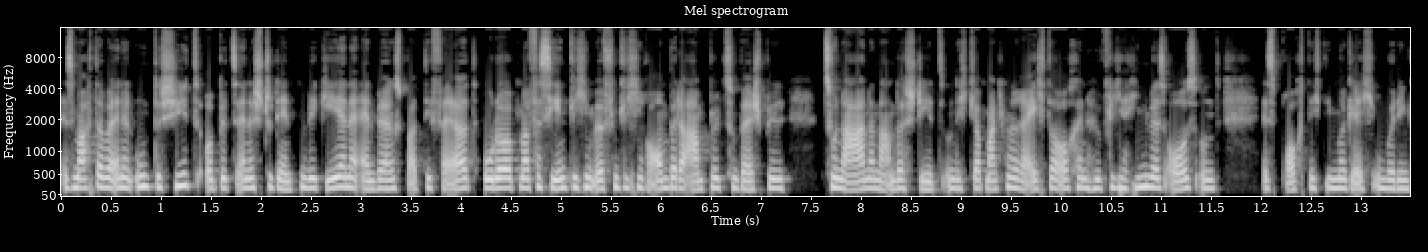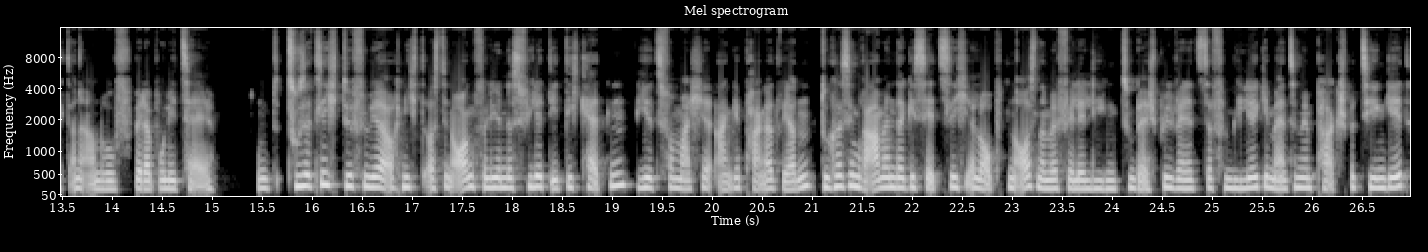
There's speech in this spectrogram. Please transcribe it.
Es macht aber einen Unterschied, ob jetzt eine Studenten-WG eine Einweihungsparty feiert oder ob man versehentlich im öffentlichen Raum bei der Ampel zum Beispiel zu nah aneinander steht. Und ich glaube, manchmal reicht da auch ein höflicher Hinweis aus und es braucht nicht immer gleich unbedingt einen Anruf bei der Polizei. Und zusätzlich dürfen wir auch nicht aus den Augen verlieren, dass viele Tätigkeiten, die jetzt von manchen angeprangert werden, durchaus im Rahmen der gesetzlich erlaubten Ausnahmefälle liegen. Zum Beispiel, wenn jetzt der Familie gemeinsam im Park spazieren geht,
